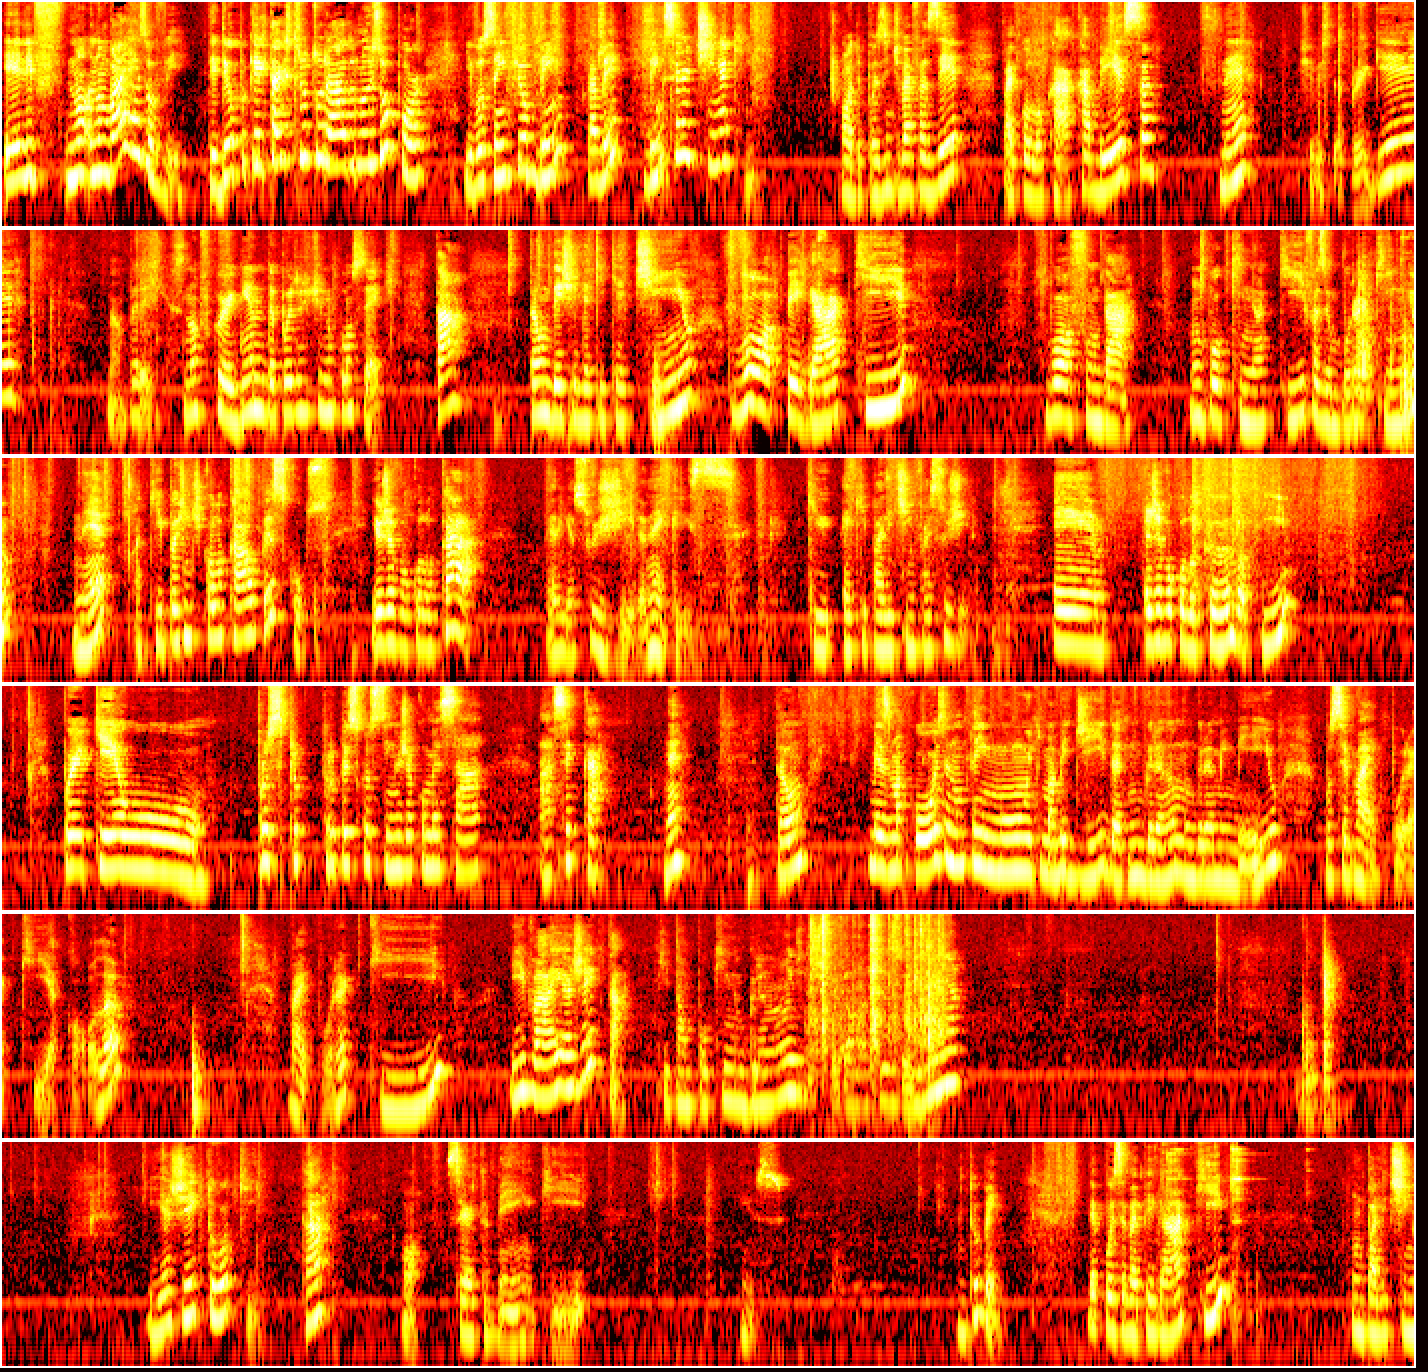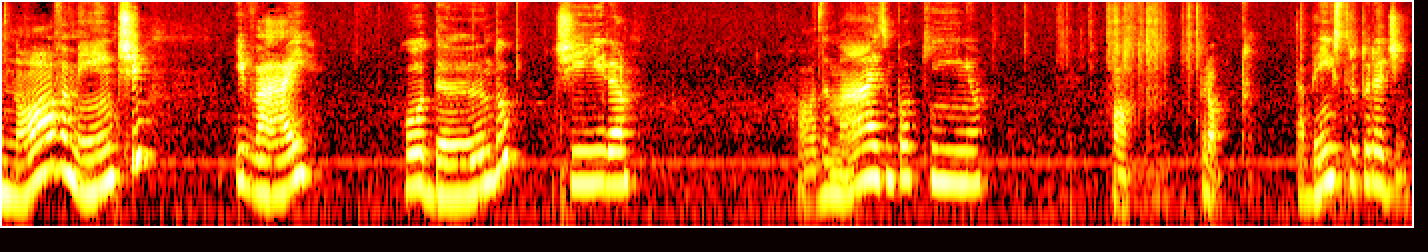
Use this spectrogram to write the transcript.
Ele não, não vai resolver, entendeu? Porque ele tá estruturado no isopor. E você enfiou bem, tá bem? Bem certinho aqui. Ó, depois a gente vai fazer, vai colocar a cabeça, né? Deixa eu ver se dá pra erguer. Não, peraí. Se não ficou erguendo, depois a gente não consegue, tá? Então, deixa ele aqui quietinho. Vou pegar aqui Vou afundar um pouquinho aqui, fazer um buraquinho, né? Aqui pra gente colocar o pescoço. Eu já vou colocar... Pera aí, a sujeira, né, Cris? Que é que palitinho faz sujeira. É, eu já vou colocando aqui. Porque o... Pro, pro, pro pescocinho já começar a secar, né? Então, Mesma coisa, não tem muito uma medida, um grama, um grama e meio. Você vai por aqui a cola, vai por aqui e vai ajeitar. Aqui tá um pouquinho grande, deixa eu pegar uma tesourinha. E ajeitou aqui, tá? Ó, acerta bem aqui. Isso. Muito bem. Depois você vai pegar aqui um palitinho novamente e vai rodando, tira, roda mais um pouquinho, ó, pronto, tá bem estruturadinho.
